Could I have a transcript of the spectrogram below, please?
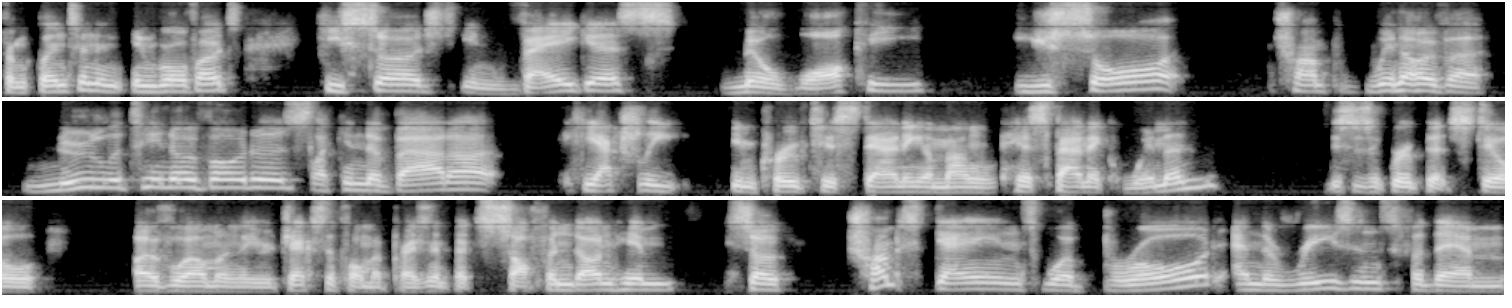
from Clinton in, in raw votes. He surged in Vegas, Milwaukee. You saw Trump win over new Latino voters, like in Nevada. He actually improved his standing among Hispanic women. This is a group that still overwhelmingly rejects the former president, but softened on him. So Trump's gains were broad, and the reasons for them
